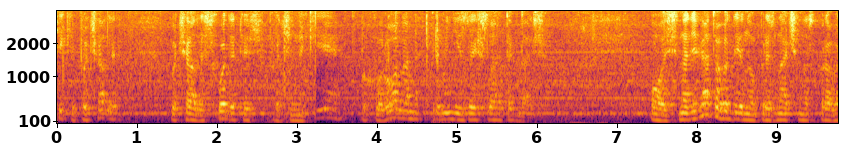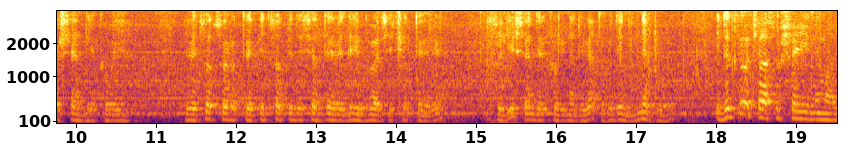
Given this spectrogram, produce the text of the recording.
тільки почали, почали сходитись працівники, охорона при мені зайшла і так далі. Ось, на 9 годину призначена справа Шендрікової 943 559 дріб 24. В суді Шендрікової на 9 годину не було. І до цього часу ще її немає.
